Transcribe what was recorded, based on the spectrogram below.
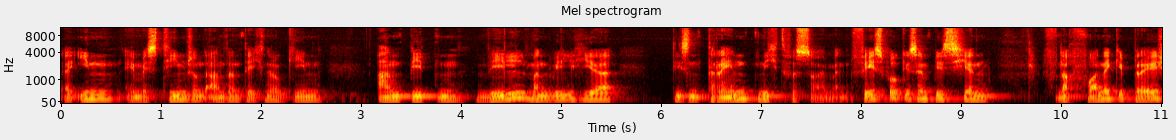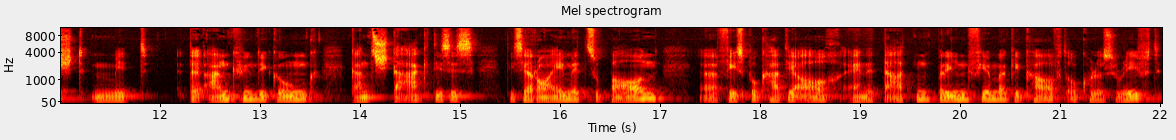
äh, in MS Teams und anderen Technologien anbieten will. Man will hier diesen Trend nicht versäumen. Facebook ist ein bisschen nach vorne geprescht mit der Ankündigung, ganz stark dieses, diese Räume zu bauen. Äh, Facebook hat ja auch eine Datenbrillenfirma gekauft, Oculus Rift,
